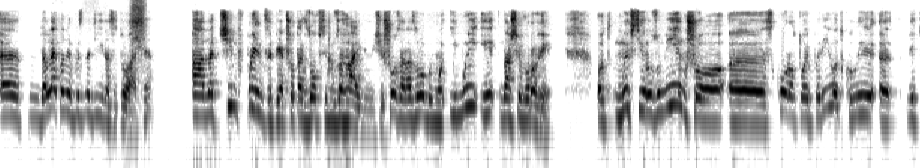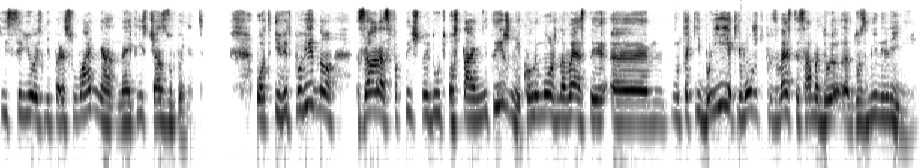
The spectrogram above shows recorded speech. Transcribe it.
е, далеко не безнадійна ситуація. А над чим, в принципі, якщо так зовсім узагальнюючи, що зараз робимо і ми, і наші вороги? От ми всі розуміємо, що е, скоро той період, коли е, якісь серйозні пересування на якийсь час зупиняться. От і відповідно зараз фактично йдуть останні тижні, коли можна вести е, ну, такі бої, які можуть призвести саме до, е, до зміни лінії.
